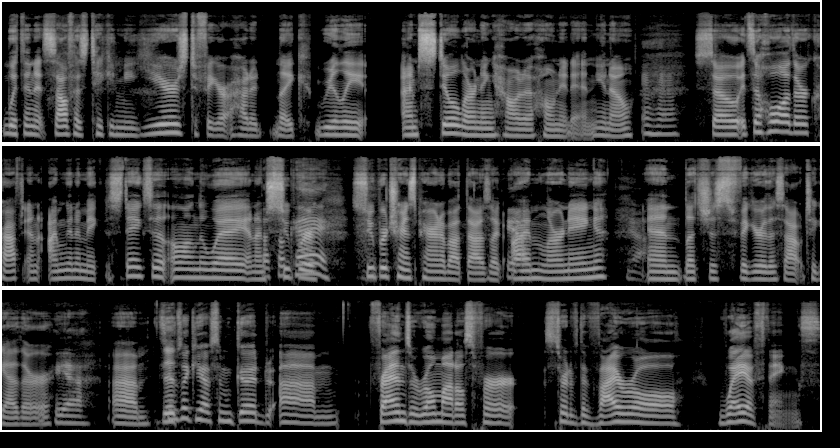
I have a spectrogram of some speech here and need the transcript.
within itself has taken me years to figure out how to like really. I'm still learning how to hone it in. You know. So it's a whole other craft, and I'm gonna make mistakes along the way, and I'm That's super okay. super transparent about that. I was like, Yeah. I'm learning, Yeah. and let's just figure this out together. Yeah. Um, the, Seems like you have some good um, friends or role models for sort of the viral way of things,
